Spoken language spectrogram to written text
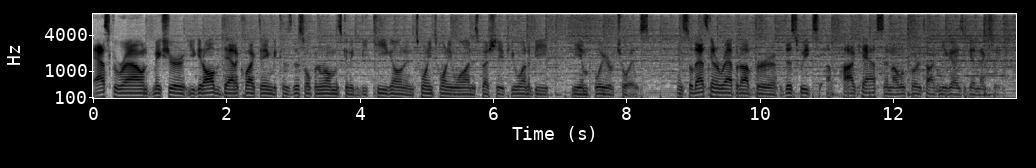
ask around, make sure you get all the data collecting because this open enrollment is going to be key going in 2021, especially if you want to be the employer of choice. And so that's going to wrap it up for this week's uh, podcast, and I'll look forward to talking to you guys again next week.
